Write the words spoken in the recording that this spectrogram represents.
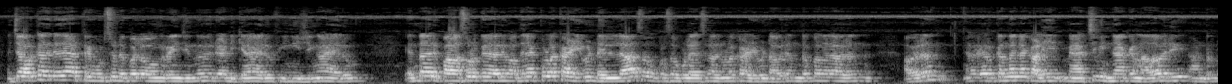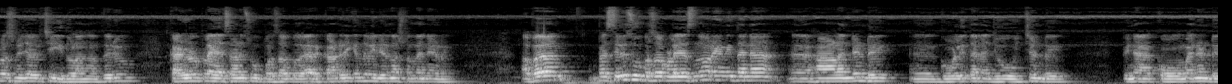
എന്നുവെച്ചാൽ അവർക്ക് അതിന്റെ അട്രിബ്യൂട്ട്സ് ഉണ്ട്. ഇപ്പൊ ലോങ് റേഞ്ചിൽ നിന്ന് ഒരു അടിക്കാനായാലും ഫിനിഷിംഗ് ആയാലും എന്തായാലും പാസ് കൊടുക്കാനും അതിനൊക്കെയുള്ള കഴിവുണ്ട്. എല്ലാ സൂപ്പർ സബ് പ്ലേയേഴ്സിനും അതിനുള്ള കഴിവുണ്ട്. അവരെന്തൊക്കെ അവരെ അവരെ ഇറക്കം തന്നെ കളി മാച്ച് വിന്നാക്കണം അത് അവർ ഹൺഡ്രഡ് പെർസെന്റേജ് അവർ ചെയ്തോളാം. അങ്ങനത്തെ ഒരു കഴിവുള്ള പ്ലേയേഴ്സാണ് സൂപ്പർ സബ് ഇറക്കാണ്ടിരിക്കുന്നത് വലിയൊരു നഷ്ടം തന്നെയാണ്. അപ്പൊ ബസ്സിൽ സൂപ്പർ സ്റ്റാർ പ്ലേയേഴ്സ് എന്ന് പറയുകയാണെങ്കിൽ തന്നെ ഹാളൻഡ് ഉണ്ട് ഗോളി തന്നെ ജോയിച്ച് ഉണ്ട് പിന്നെ കോമൻ ഉണ്ട്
